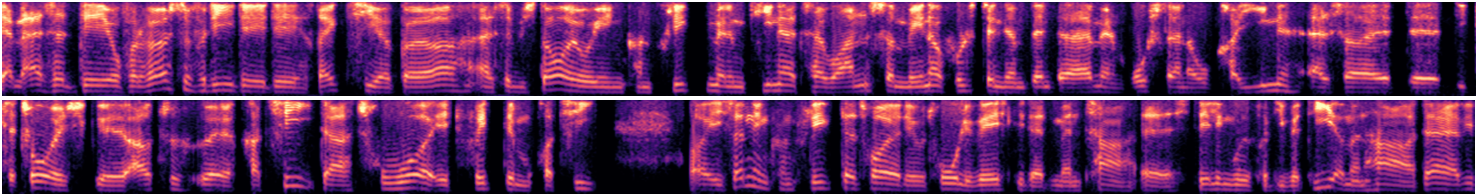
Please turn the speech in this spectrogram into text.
Jamen altså, det er jo for det første, fordi det er det rigtige at gøre. Altså, vi står jo i en konflikt mellem Kina og Taiwan, som minder fuldstændig om den, der er mellem Rusland og Ukraine. Altså et uh, diktatorisk uh, autokrati, der truer et frit demokrati. Og i sådan en konflikt, der tror jeg, det er utrolig væsentligt, at man tager øh, stilling ud for de værdier, man har. Og der er vi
